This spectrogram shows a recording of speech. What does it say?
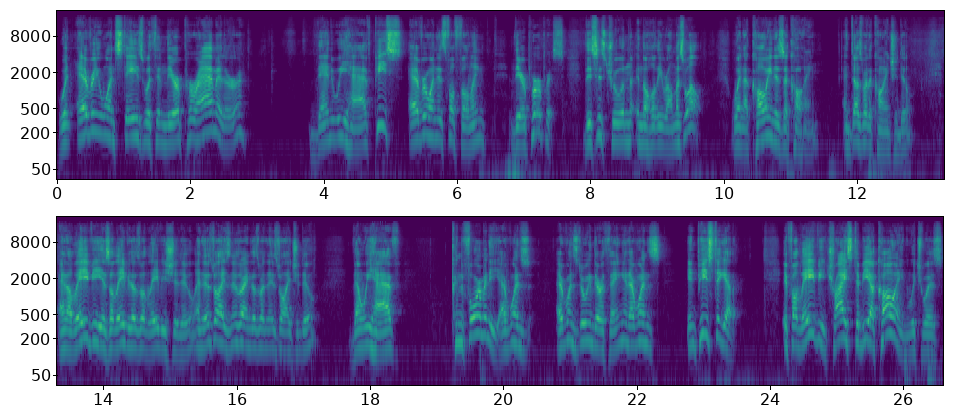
when everyone stays within their parameter, then we have peace. Everyone is fulfilling their purpose. This is true in the, in the holy realm as well. When a Kohen is a Kohen and does what a Kohen should do, and a Levi is a Levi does what a Levi should do, and an Israelite is an Israelite and does what an Israelite should do, then we have conformity. Everyone's everyone's doing their thing and everyone's in peace together. If a Levi tries to be a Kohen, which was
